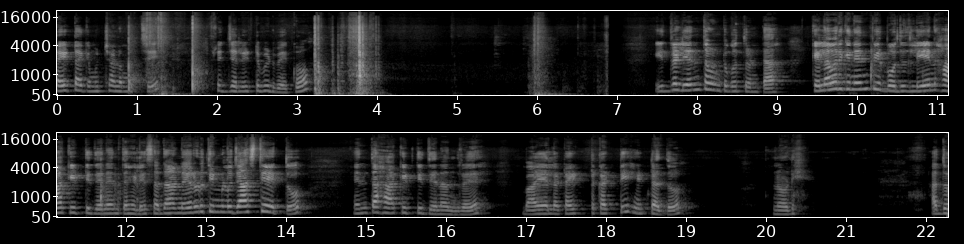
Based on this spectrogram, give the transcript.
ಟೈಟಾಗಿ ಮುಚ್ಚಳ ಮುಚ್ಚಿ ಫ್ರಿಜ್ಜಲ್ಲಿ ಇಟ್ಟು ಬಿಡಬೇಕು. ಇದರಲ್ಲಿ ಎಂತ ಉಂಟು ಗೊತ್ತುಂಟಾ? ಕೆಲವರಿಗೆ ನೆನಪಿರ್ಬೋದು, ಇದ್ರಲ್ಲಿ ಏನು ಹಾಕಿಟ್ಟಿದ್ದೇನೆ ಅಂತ ಹೇಳಿ. ಸಾಧಾರಣ ಎರಡು ತಿಂಗಳು ಜಾಸ್ತಿ ಆಯಿತು. ಎಂತ ಹಾಕಿಟ್ಟಿದ್ದೇನೆಂದರೆ ಬಾಯೆಲ್ಲ ಟೈಟ್ ಕಟ್ಟಿ ಇಟ್ಟದ್ದು. ನೋಡಿ. ಅದು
